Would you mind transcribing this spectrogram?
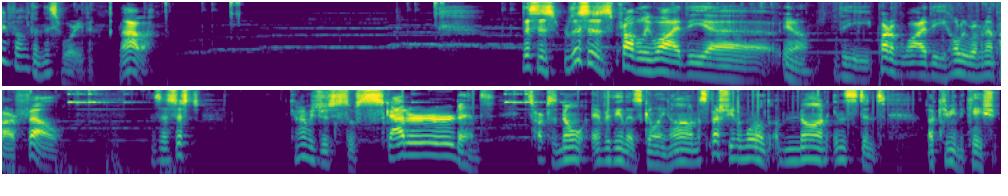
I involved in this war even? Ah, well. This is this is probably why the uh, you know the part of why the Holy Roman Empire fell. Is it's just economy is just so scattered and it's hard to know everything that's going on, especially in a world of non-instant uh, communication.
